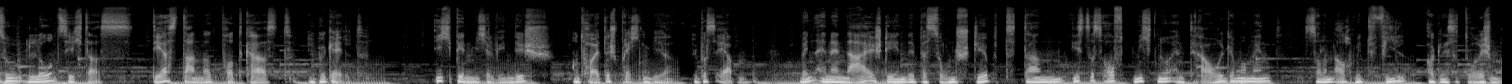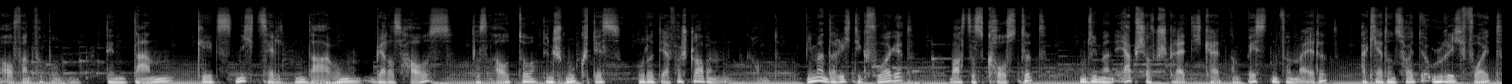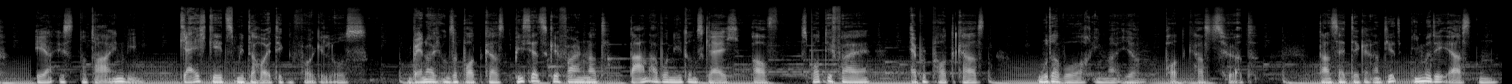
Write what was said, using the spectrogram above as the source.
Zu Lohnt sich das? Der Standard-Podcast über Geld. Ich bin Michael Windisch und heute sprechen wir übers Erben. Wenn eine nahestehende Person stirbt, dann ist das oft nicht nur ein trauriger Moment, sondern auch mit viel organisatorischem Aufwand verbunden. Denn dann geht es nicht selten darum, wer das Haus, das Auto, den Schmuck des oder der Verstorbenen bekommt. Wie man da richtig vorgeht, was das kostet und wie man Erbschaftsstreitigkeiten am besten vermeidet, erklärt uns heute Ulrich Voigt. Er ist Notar in Wien. Gleich geht's mit der heutigen Folge los. Wenn euch unser Podcast bis jetzt gefallen hat, dann abonniert uns gleich auf Spotify, Apple Podcast oder wo auch immer ihr Podcasts hört. Dann seid ihr garantiert immer die Ersten,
